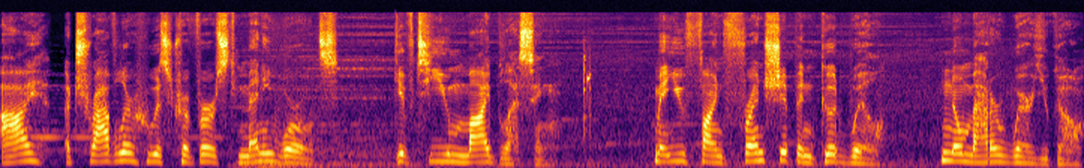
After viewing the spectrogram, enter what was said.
I, a traveler who has traversed many worlds, give to you my blessing. May you find friendship and goodwill, no matter where you go.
